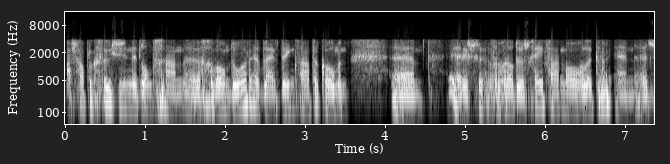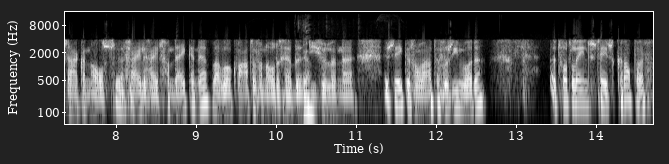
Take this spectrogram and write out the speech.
maatschappelijke functies in dit land gaan uh, gewoon door. Er blijft drinkwater komen. er is voor een groot deel scheepvaart mogelijk. En zaken als veiligheid van dijken, waar we ook water voor nodig hebben... Ja. die zullen zeker van water voorzien worden. Het wordt alleen steeds krapper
